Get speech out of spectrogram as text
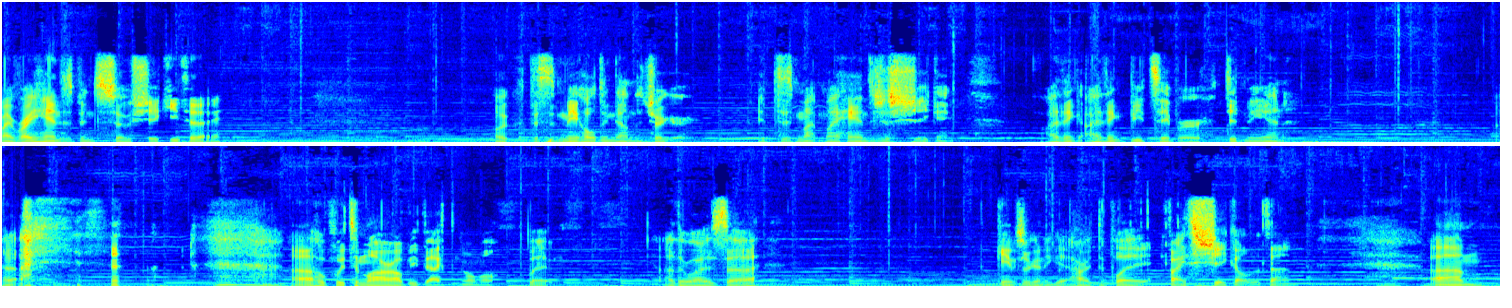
My right hand has been so shaky today. Look, this is me holding down the trigger. It just my, my hand's just shaking. I think I think Beat Saber did me in. Uh, uh, hopefully tomorrow I'll be back to normal, but otherwise uh, games are going to get hard to play if I shake all the time. Um,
